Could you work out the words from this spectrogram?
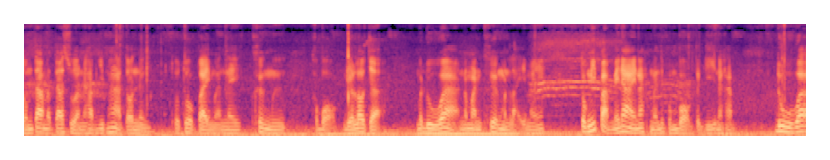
สมตามอัตราส่วนนะครับ 25ต่อหนึ่งทั่วๆไปเหมือนในเครื่องมือเขาบอก เดี๋ยวเราจะมาดูว่าน้ำมันเครื่องมันไหลไหม ตรงนี้ปรับไม่ได้นะ เหมือนที่ผมบอกตะกี้นะครับ ดูว่า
